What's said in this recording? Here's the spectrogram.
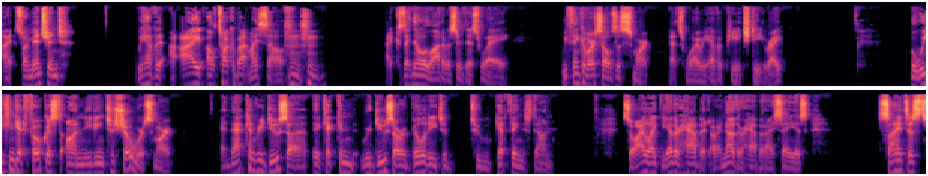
I, so I mentioned we have a I I'll talk about myself because I know a lot of us are this way. We think of ourselves as smart. That's why we have a PhD, right? But we can get focused on needing to show we're smart. And that can reduce uh, it can reduce our ability to to get things done. So i like the other habit or another habit i say is scientists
